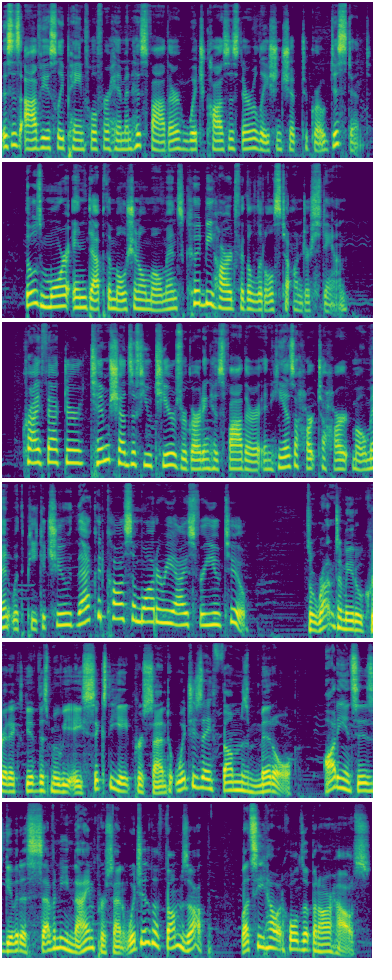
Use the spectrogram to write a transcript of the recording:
This is obviously painful for him and his father, which causes their relationship to grow distant. Those more in depth emotional moments could be hard for the littles to understand. Cry factor Tim sheds a few tears regarding his father, and he has a heart to heart moment with Pikachu that could cause some watery eyes for you, too. So, Rotten Tomato critics give this movie a 68%, which is a thumbs middle. Audiences give it a 79%, which is a thumbs up. Let's see how it holds up in our house.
